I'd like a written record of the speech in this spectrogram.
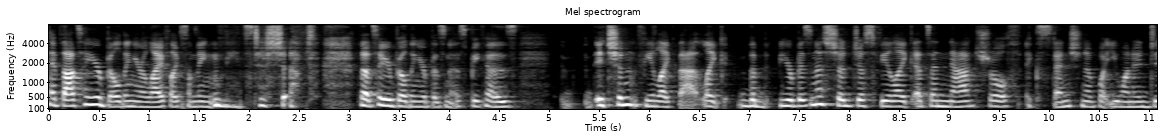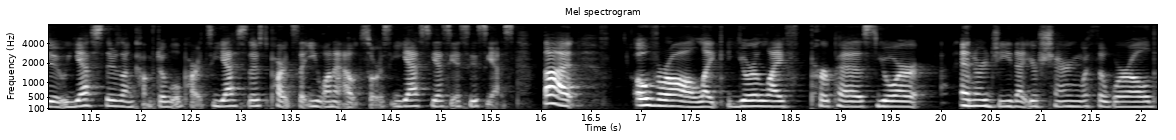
if that's how you're building your life, like something needs to shift. That's how you're building your business because it shouldn't feel like that. Like the your business should just feel like it's a natural extension of what you want to do. Yes there's uncomfortable parts. Yes there's parts that you want to outsource. Yes yes yes yes yes. But overall like your life purpose your energy that you're sharing with the world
